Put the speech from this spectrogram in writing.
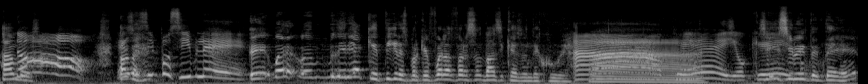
ambos. ¡No! Eso ver. es imposible. Eh, bueno, eh, diría que Tigres, porque fue las fuerzas básicas donde jugué. Ah, Ah. ok, ok. Sí, sí lo intenté, ¿eh?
